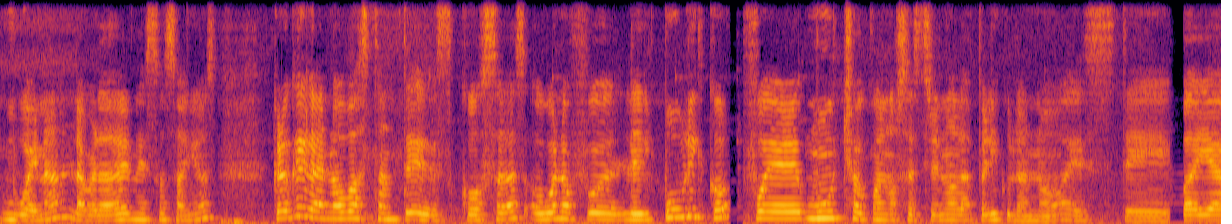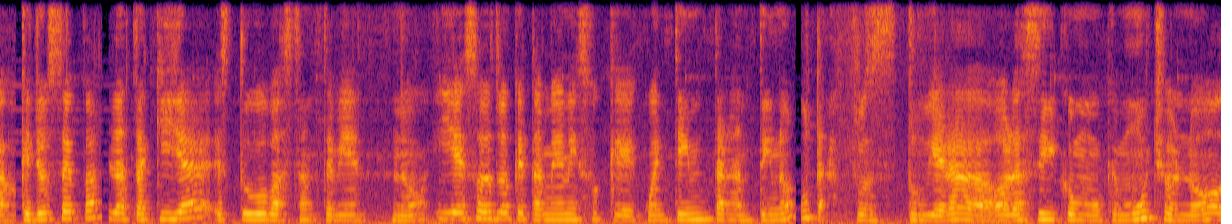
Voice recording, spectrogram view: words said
buena, la verdad, en estos años. Creo que ganó bastantes cosas, o bueno, fue el público fue mucho cuando se estrenó la película, ¿no? Este, vaya, que yo sepa, la taquilla estuvo bastante bien, ¿no? Y eso es lo que también hizo que Quentin Tarantino, puta, pues tuviera ahora sí como que mucho, ¿no?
